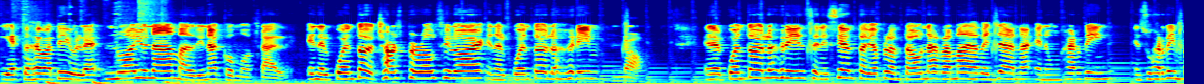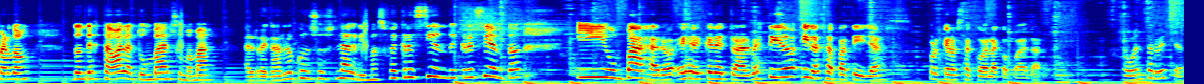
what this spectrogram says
y esto es debatible, no hay una madrina como tal. En el cuento de Charles Perrault sí lo hay, en el cuento de los Grimm no. En el cuento de los Grimm, Cenicienta había plantado una rama de avellana en un jardín, en su jardín, perdón, donde estaba la tumba de su mamá. Al regarlo con sus lágrimas fue creciendo y creciendo y un pájaro es el que le trae el vestido y las zapatillas porque lo sacó de la Copa del Arte. Qué buen servicio,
